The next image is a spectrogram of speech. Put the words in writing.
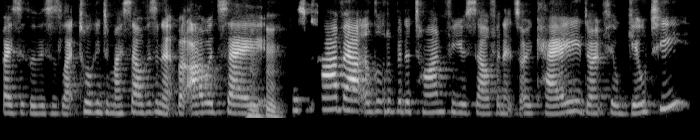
basically, this is like talking to myself, isn't it? But I would say just carve out a little bit of time for yourself, and it's okay. Don't feel guilty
